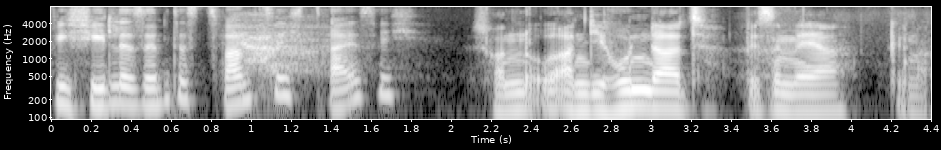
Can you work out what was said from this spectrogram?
Wie viele sind es? 20, 30? Schon an die 100, bisschen mehr, genau.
